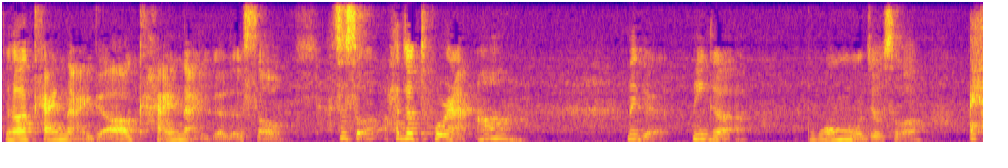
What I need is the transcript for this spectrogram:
不知道开哪一个，要开哪一个的时候。这时候他就突然啊，那个那个伯母就说：“哎呀，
